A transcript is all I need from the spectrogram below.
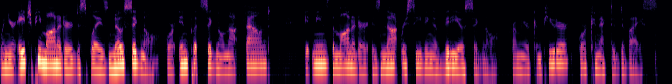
When your HP monitor displays no signal or input signal not found, it means the monitor is not receiving a video signal from your computer or connected device.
